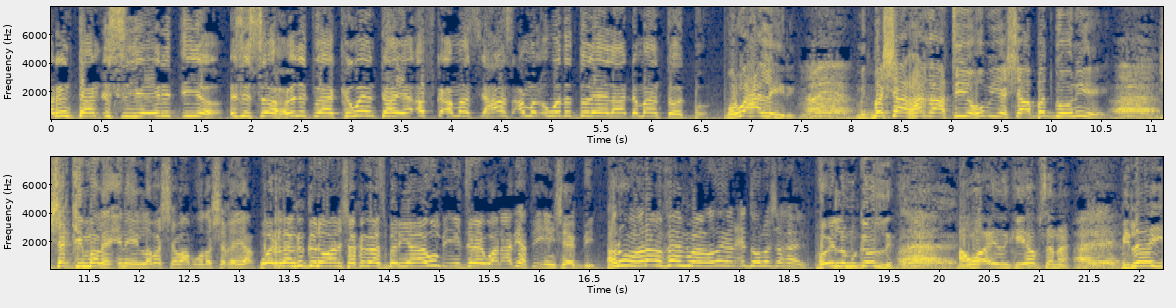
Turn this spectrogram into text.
arrintan isu yeedhid iyo isu soo xulid waa ka weyn tahay afka ama sixaas camal u wada duleelaa dhammaantoodba war waxaa la yidhi midba shaar ha qaatiyo hub iyo shaabad gooniye. Shaki ma leh inay laba shabaab wada shaqeeyaan. War lankakano aan shakagaas baryaawunba ii jiray waan adi hata iin sheegdi. Anugu hore aan fahmi waayo odagan ciddoo la shaqeeyo hoylamagoodle aan waa idinka yaabsana bilaayi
